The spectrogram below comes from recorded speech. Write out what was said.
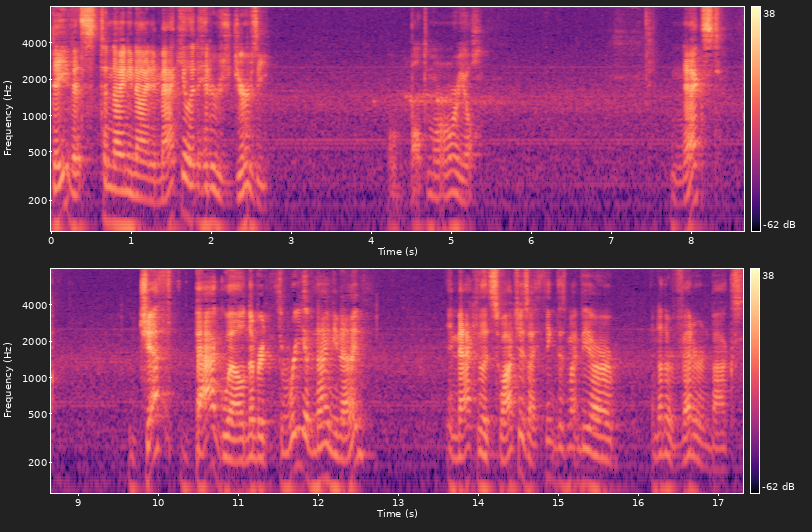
Davis to 99, Immaculate Hitters jersey. Old Baltimore Oriole. Next, Jeff Bagwell, number 3 of 99. Immaculate swatches. I think this might be our another veteran box.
